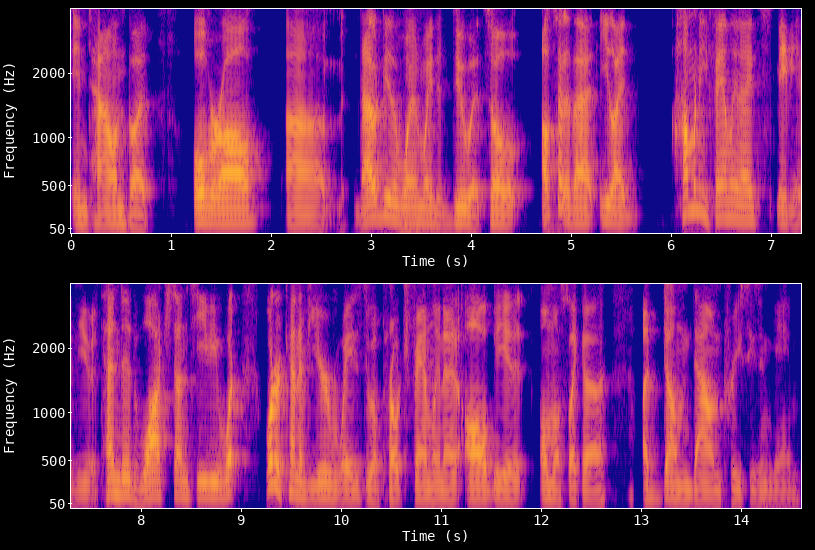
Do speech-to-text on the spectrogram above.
in town. But overall, um, that would be the one way to do it. So outside of that, Eli, how many family nights maybe have you attended, watched on TV? What what are kind of your ways to approach family night, albeit almost like a, a dumbed down preseason game?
